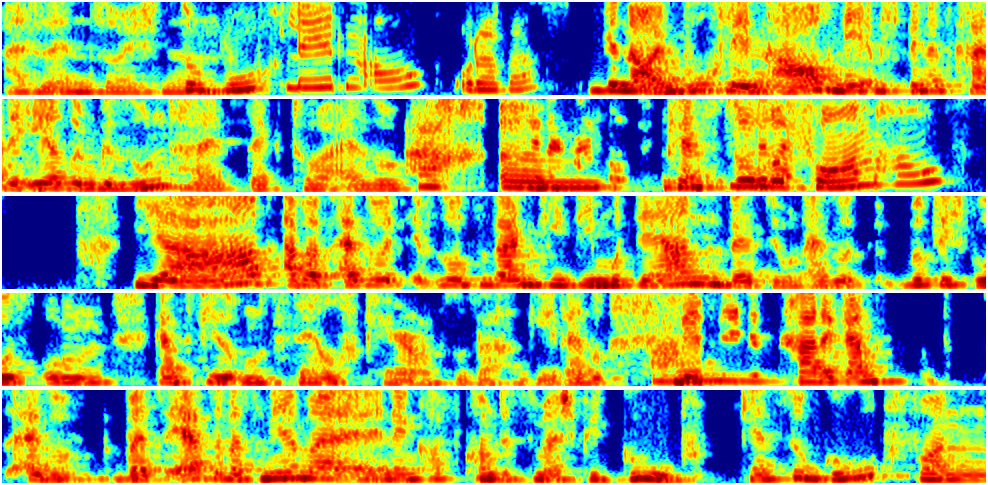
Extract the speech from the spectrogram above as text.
Also in solchen. So Buchläden auch, oder was? Genau, in Buchläden auch. Nee, ich bin jetzt gerade eher so im Gesundheitssektor. Also, Ach, ähm, kennst du so Reformhaus? Ja, aber also sozusagen die, die modernen Versionen, also wirklich, wo es um ganz viel um Self-Care und so Sachen geht. Also oh. mir fällt jetzt gerade ganz, also das erste, was mir immer in den Kopf kommt, ist zum Beispiel Goop. Kennst du Goop von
